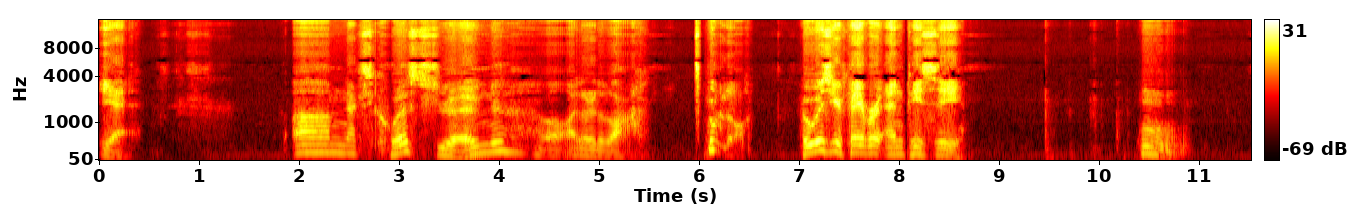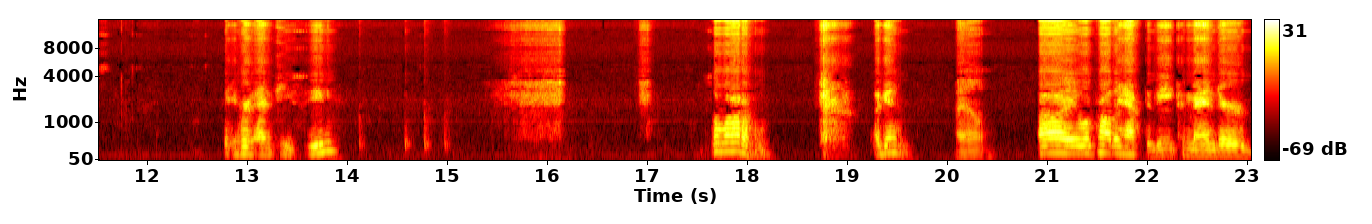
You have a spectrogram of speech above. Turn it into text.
yeah. Um, next question. Oh, I learned a lot. Who is your favorite NPC? Hmm. Favorite NPC? There's a lot of them. Again. I know. Uh, it would probably have to be Commander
